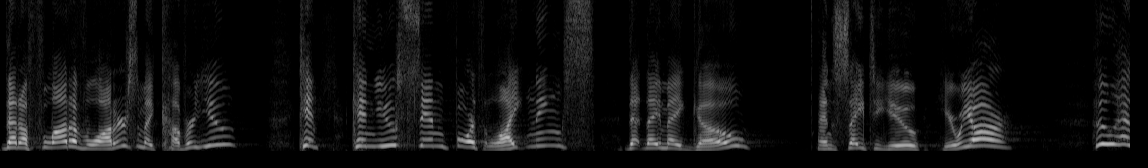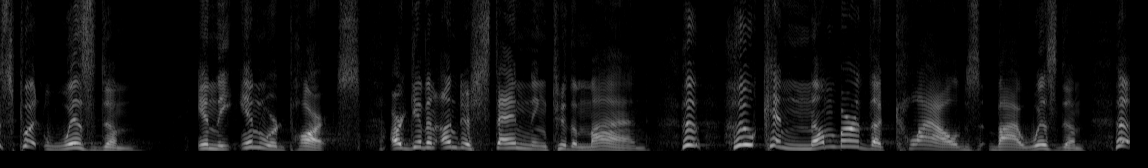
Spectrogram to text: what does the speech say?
that a flood of waters may cover you? Can, can you send forth lightnings that they may go and say to you, Here we are? Who has put wisdom in the inward parts? are given understanding to the mind. Who, who can number the clouds by wisdom? Who,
